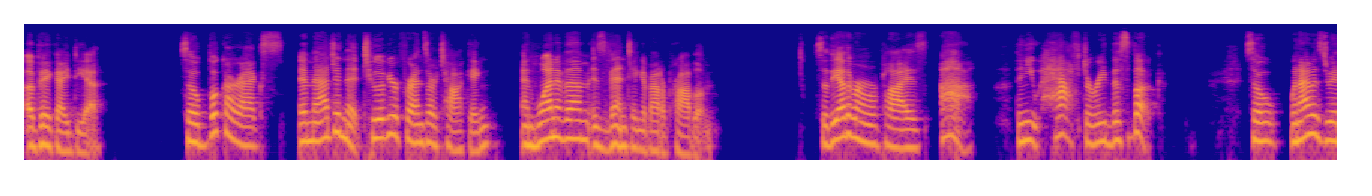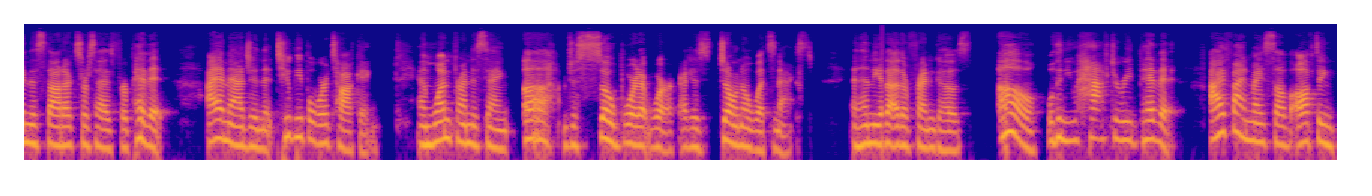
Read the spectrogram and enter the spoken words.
a big idea. So, Book RX, imagine that two of your friends are talking and one of them is venting about a problem. So the other one replies, Ah, then you have to read this book. So when I was doing this thought exercise for Pivot, I imagined that two people were talking and one friend is saying, Ugh, I'm just so bored at work. I just don't know what's next. And then the other friend goes, Oh, well, then you have to read Pivot. I find myself often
